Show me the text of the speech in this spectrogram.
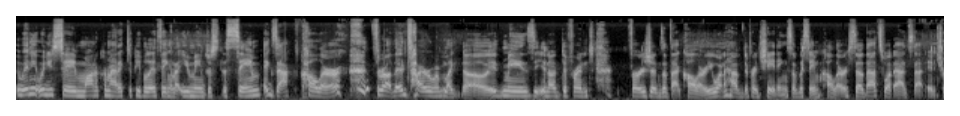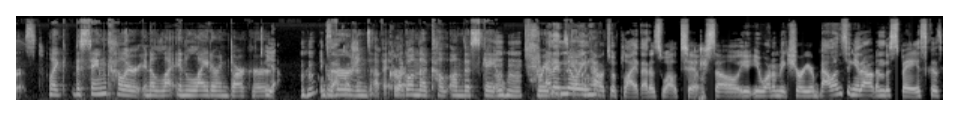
When you when you say monochromatic to people, they think that you mean just the same exact color throughout the entire room. Like no, it means you know different versions of that color. You want to have different shadings of the same color. So that's what adds that interest. Like the same color in a li- in lighter and darker. Yeah. Mhm, exactly. versions of it, Correct. like on the on the scale, Mhm. and then scale, knowing okay. how to apply that as well too so you, you want to make sure you're balancing it out in the space because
